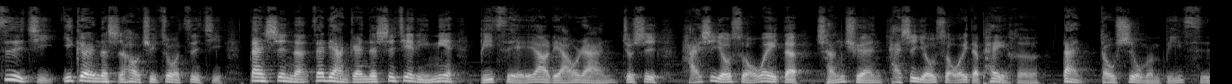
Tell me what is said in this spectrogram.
自己一个人的时候去做自己，但是呢，在两个人的世界里面，彼此也要了然，就是还是有所谓的成全，还是有所谓的配合，但都是我们彼此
